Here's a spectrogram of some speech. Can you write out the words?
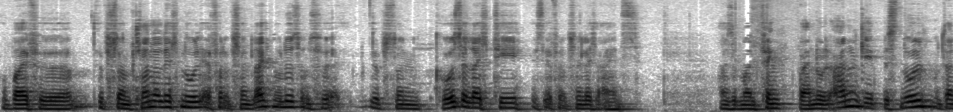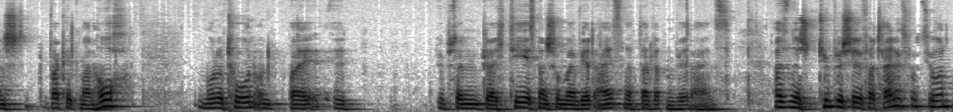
wobei für y kleiner gleich 0 f von y gleich 0 ist und für y größer gleich t ist f von y gleich 1. Also man fängt bei 0 an, geht bis 0 und dann wackelt man hoch monoton und bei äh, y gleich t ist man schon beim Wert 1 und da bleibt man Wert 1. Also eine typische Verteilungsfunktion.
